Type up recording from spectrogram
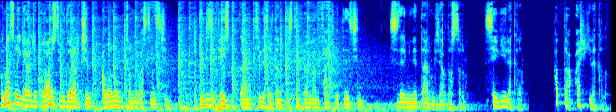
bundan sonra gelecek olağanüstü videolar için abone ol butonuna bastığınız için ve bizi Facebook'tan, Twitter'dan, Instagram'dan takip ettiğiniz için sizlere minnettarım güzel dostlarım. Sevgiyle kalın. Hatta aşk ile kalın.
